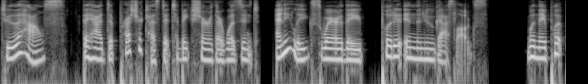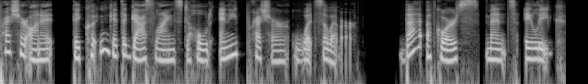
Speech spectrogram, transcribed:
to the house, they had to pressure test it to make sure there wasn't any leaks where they put it in the new gas logs. When they put pressure on it, they couldn't get the gas lines to hold any pressure whatsoever. That, of course, meant a leak.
